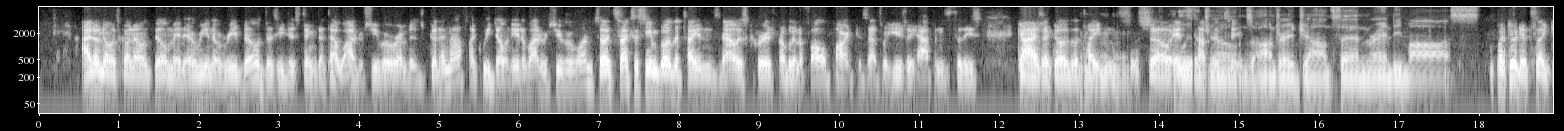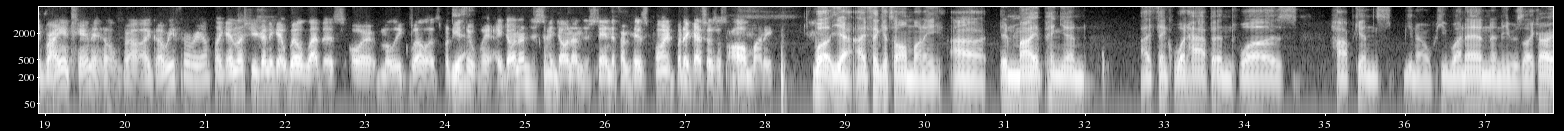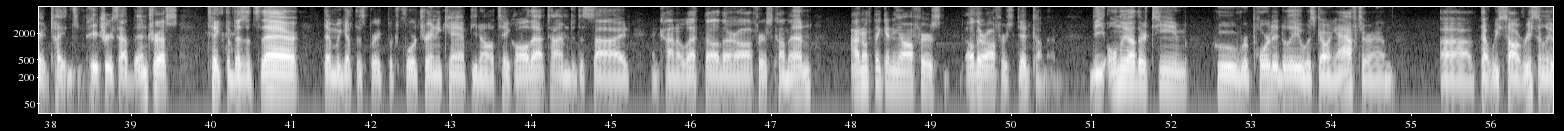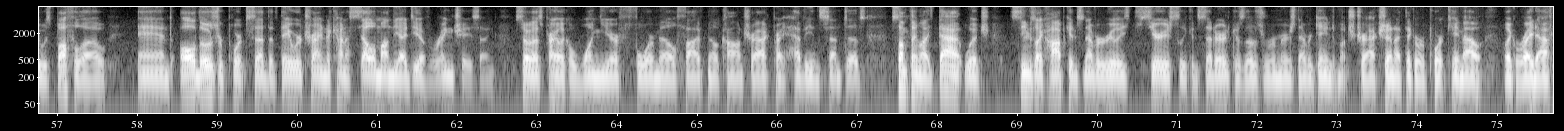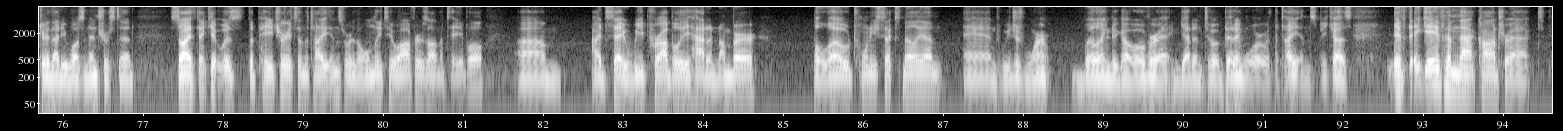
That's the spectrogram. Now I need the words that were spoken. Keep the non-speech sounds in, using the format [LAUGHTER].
I don't know what's going on with Billman. Are we in a rebuild? Does he just think that that wide receiver room is good enough? Like we don't need a wide receiver one. So it sucks to see him go to the Titans. Now his career is probably going to fall apart because that's what usually happens to these guys that go to the. Titans. Mm-hmm. So it's Julio tough Jones, to see. Andre Johnson, Randy Moss. But dude, it's like Ryan Tannehill, bro. Like, are we for real? Like, unless you're going to get Will Levis or Malik Willis. But either yeah. way, I don't understand. I don't understand it from his point. But I guess it's just all money. Well, yeah, I think it's all money. Uh, in my opinion, I think what happened was Hopkins, you know, he went in and he was like, all right, Titans and Patriots have the interest, take the visits there. Then we get this break before training camp. You know, I'll take all that time to decide and kind of let the other offers come in. I don't think any offers, other offers did come in. The only other team who reportedly was going after him uh, that we saw recently was Buffalo and all those reports said that they were trying to kind of sell him on the idea of ring chasing. So that's probably like a one year, four mil, five mil contract, probably heavy incentives, something like that, which seems like Hopkins never really seriously considered because those rumors never gained much traction. I think a report came out like right after that he wasn't interested. So I think it was the Patriots and the Titans were the only two offers on the table. Um, I'd say we probably had a number below 26 million and we just weren't willing to go over it and get into a bidding war with the Titans because if they gave him that contract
